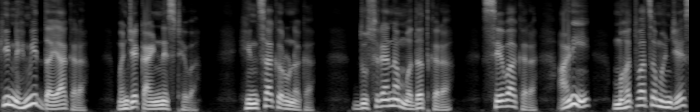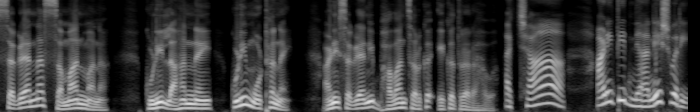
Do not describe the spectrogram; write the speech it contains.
की नेहमी दया करा म्हणजे काइंडनेस ठेवा. हिंसा करू नका. दुसऱ्यांना मदत करा सेवा करा आणि महत्वाचं म्हणजे सगळ्यांना समान माना. कुणी लहान नाही कुणी मोठं नाही आणि सगळ्यांनी भावांसारखं एकत्र राहावं. अच्छा. आणि ती ज्ञानेश्वरी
